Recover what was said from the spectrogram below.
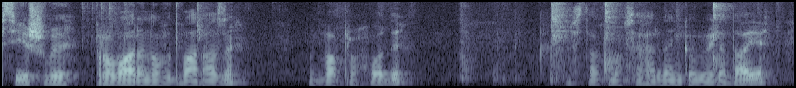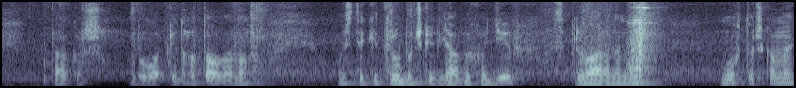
Всі шви проварено в два рази, в два проходи. Ось так воно все гарненько виглядає. Також було підготовлено ось такі трубочки для виходів з привареними муфточками,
